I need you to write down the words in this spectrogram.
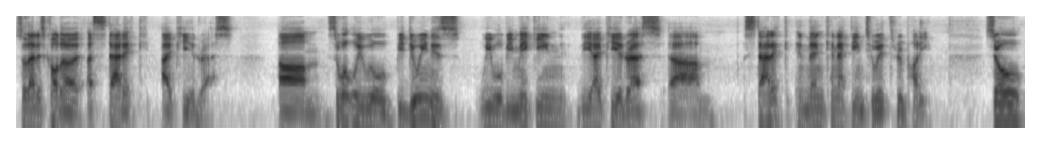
So that is called a, a static IP address. Um, so what we will be doing is we will be making the IP address um, static and then connecting to it through PuTTY. So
